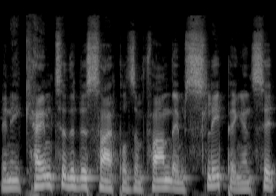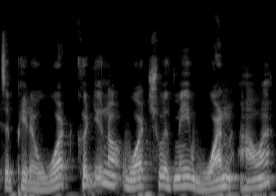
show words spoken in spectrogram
Then he came to the disciples and found them sleeping and said to Peter, What, could you not watch with me one hour?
